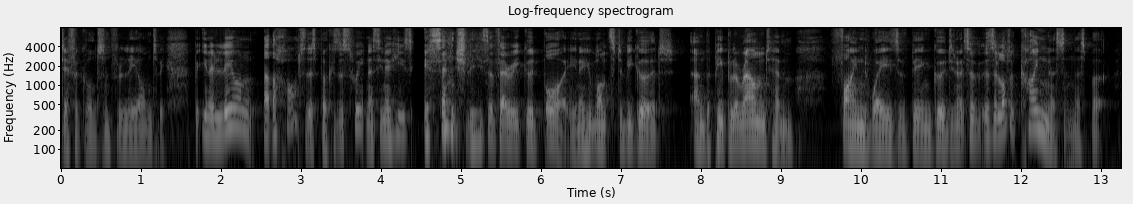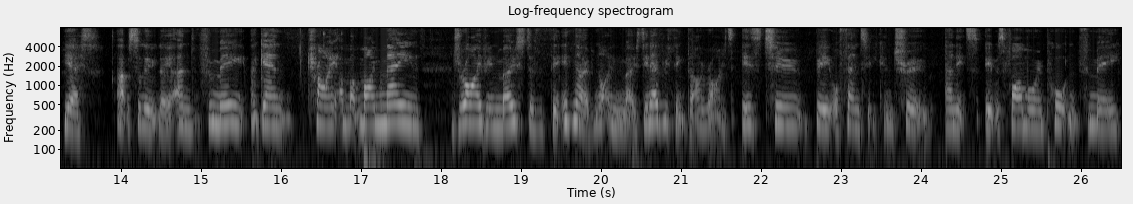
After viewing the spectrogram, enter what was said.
difficult and for Leon to be. But, you know, Leon, at the heart of this book is a sweetness. You know, he's essentially, he's a very good boy. You know, he wants to be good. And the people around him find ways of being good. You know, a, there's a lot of kindness in this book. Yes, absolutely. And for me, again, try my main driving most of the thing no not in most in everything that i write is to be authentic and true. And it's it was far more important for me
